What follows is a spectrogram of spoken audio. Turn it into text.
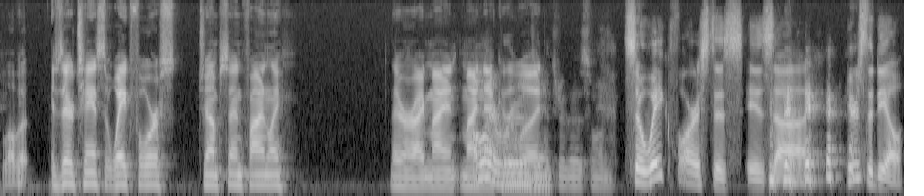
Love it. Is there a chance that Wake Forest jumps in finally? They're right my my I'll neck of the wood. This one. So Wake Forest is is uh, here's the deal.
